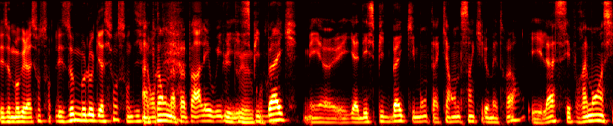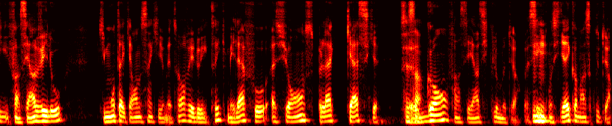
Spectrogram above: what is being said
les homologations sont, les homologations sont différentes. Après, on n'a pas parlé, oui, Plus des le même speed concept. bikes, mais euh, il y a des speed bikes qui montent à 45 km/h. Et là, c'est vraiment un, enfin, c'est un vélo qui monte à 45 km/h, vélo électrique. Mais là, faut assurance, plaque, casque, c'est euh, ça. gants. Enfin, c'est un cyclomoteur. C'est Mhm. considéré comme un scooter.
